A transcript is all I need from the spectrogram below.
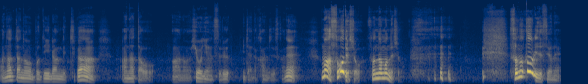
あなたのボディランゲージがあなたをあの表現するみたいな感じですかね。まあそうでしょう。そんなもんでしょう。その通りですよね。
